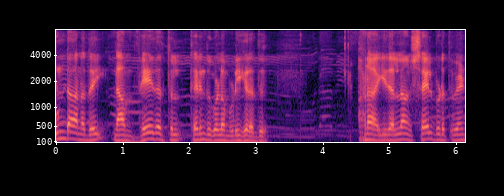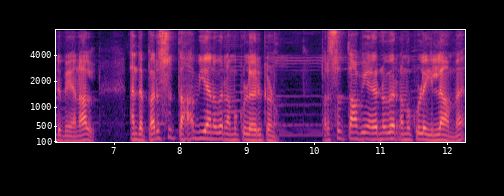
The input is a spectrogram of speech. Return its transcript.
உண்டானதை நாம் வேதத்தில் தெரிந்து கொள்ள முடிகிறது. ஆனால் இதெல்லாம் செயல்படுத்த வேண்டுமேயானால் அந்த பரிசுத்த ஆவியானவர் நமக்குள்ளே இருக்கணும். பரிசுத்த ஆவியானவர் நமக்குள்ளே இல்லாமல்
